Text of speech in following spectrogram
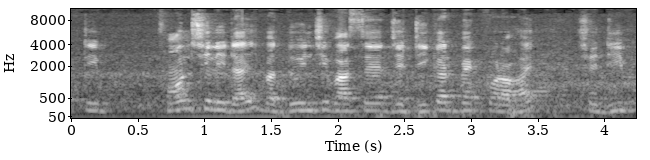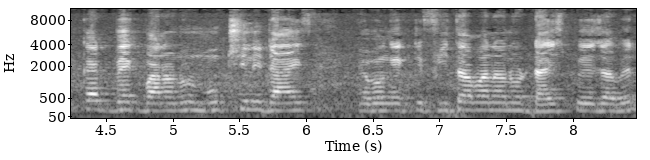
একটি ফন সিলি ডাইস বা দু ইঞ্চি বাসের যে ডিকাট ব্যাগ করা হয়, সেই ডিকাট ব্যাগ বানানোর মুখ সিলি ডাইস এবং একটি ফিতা বানানোর ডাইস পেয়ে যাবেন।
